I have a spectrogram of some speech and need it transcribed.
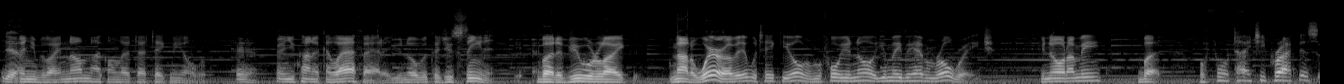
yeah. and you'd be like, "No, I'm not gonna let that take me over." yeah. And you kind of can laugh at it, you know, because you've seen it. But if you were like not aware of it, it would take you over. And before you know it, you may be having road rage. You know what I mean? But before Tai Chi practice,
